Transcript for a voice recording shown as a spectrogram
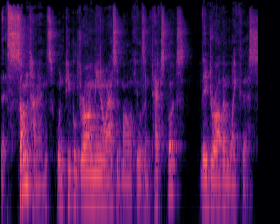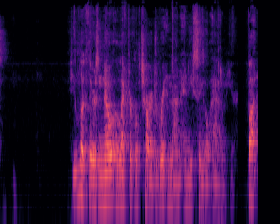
that sometimes when people draw amino acid molecules in textbooks, they draw them like this. If you look, there is no electrical charge written on any single atom here. But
